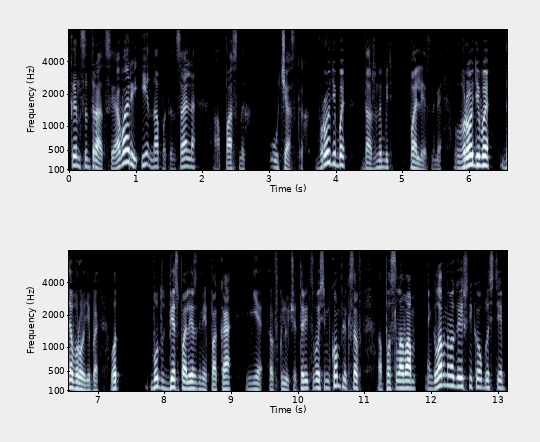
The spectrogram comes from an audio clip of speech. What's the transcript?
концентрации аварий и на потенциально опасных участках. Вроде бы должны быть полезными. Вроде бы, да вроде бы. Вот будут бесполезными, пока не включат. 38 комплексов, по словам главного гаишника области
